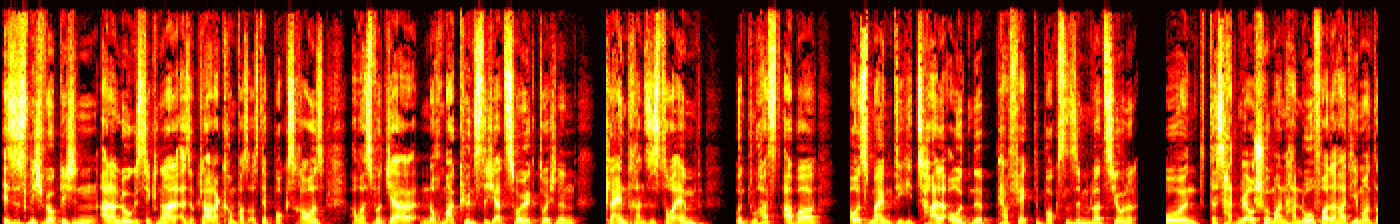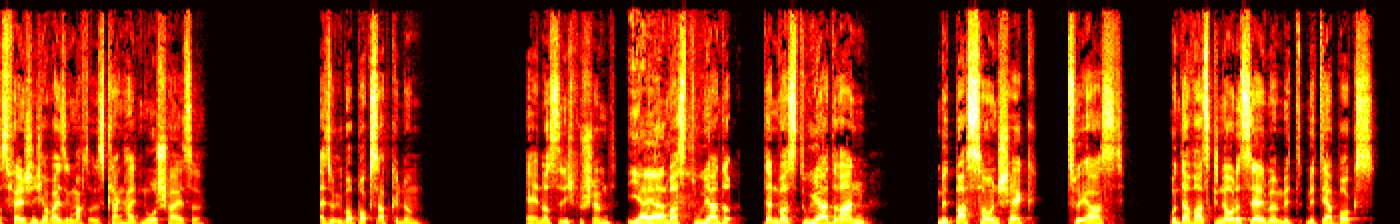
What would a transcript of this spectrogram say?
ist es nicht wirklich ein analoges Signal. Also klar, da kommt was aus der Box raus, aber es wird ja noch mal künstlich erzeugt durch einen kleinen Transistor-Amp und du hast aber aus meinem Digital-Out eine perfekte Boxensimulation. Und das hatten wir auch schon mal in Hannover, da hat jemand das fälschlicherweise gemacht und es klang halt nur scheiße. Also über Box abgenommen. Erinnerst du dich bestimmt? Ja, und ja. Dann warst du ja, dann warst du ja dran mit Bass-Soundcheck zuerst und da war es genau dasselbe mit, mit der Box.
